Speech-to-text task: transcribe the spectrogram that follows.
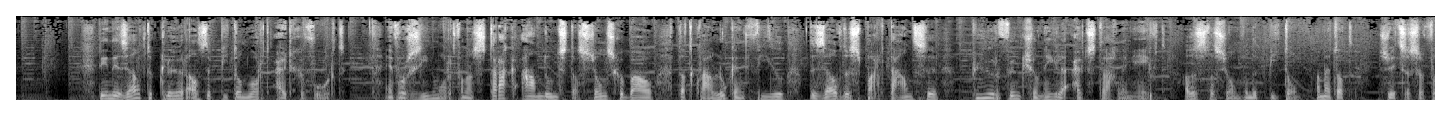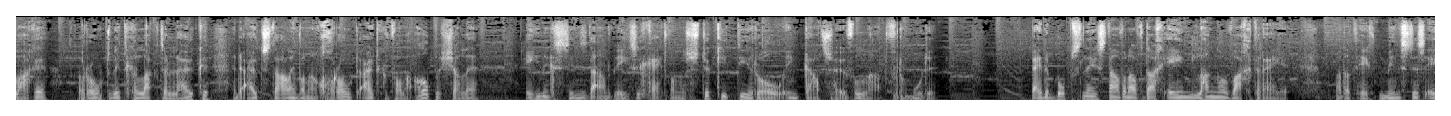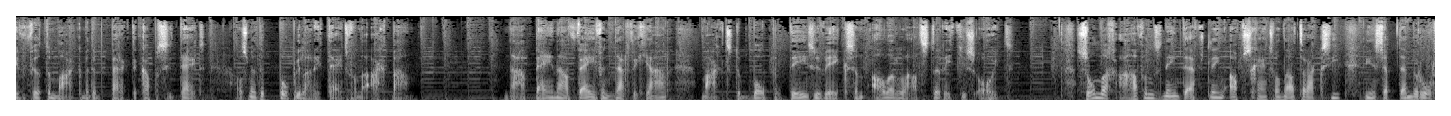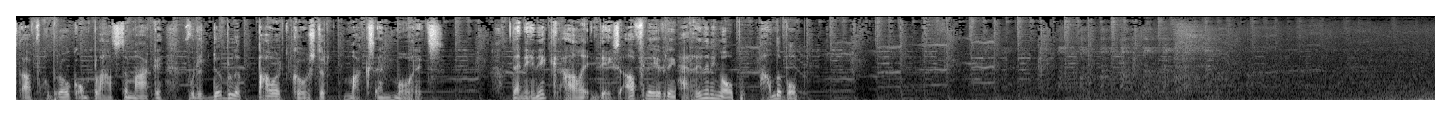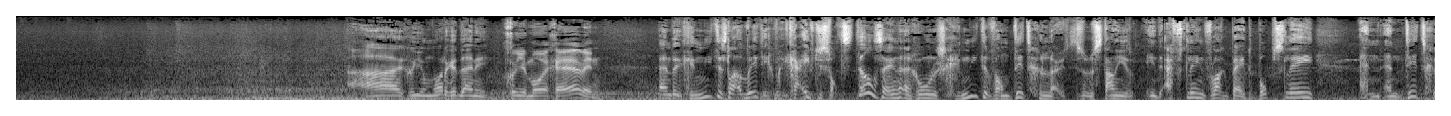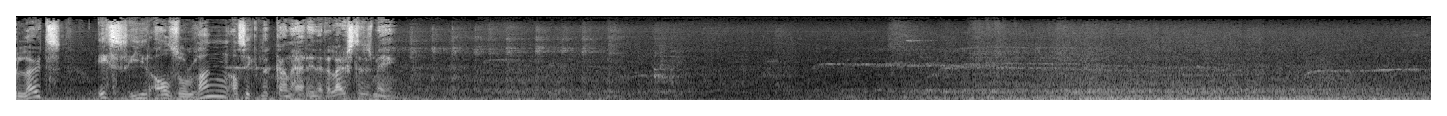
Die in dezelfde kleur als de Python wordt uitgevoerd en voorzien wordt van een strak aandoend stationsgebouw dat qua look en feel dezelfde Spartaanse, puur functionele uitstraling heeft als het station van de Python, maar met wat Zwitserse vlaggen, rood-wit gelakte luiken en de uitstraling van een groot uitgevallen Alpenchalet enigszins de aanwezigheid van een stukje Tirol in Kaatsheuvel laat vermoeden. Bij de bobslee staan vanaf dag 1 lange wachtrijen, maar dat heeft minstens evenveel te maken met de beperkte capaciteit als met de populariteit van de achtbaan. Na bijna 35 jaar maakt de Bob deze week zijn allerlaatste ritjes ooit. Zondagavond neemt de Efteling afscheid van de attractie, die in september wordt afgebroken om plaats te maken voor de dubbele powered coaster Max en Moritz. Dan en ik halen in deze aflevering herinneringen op aan de Bob. Ah, goedemorgen Danny. Goedemorgen Erwin. En genieten slaan, weet ik, ik ga eventjes wat stil zijn en gewoon eens genieten van dit geluid. Dus we staan hier in de Efteling, vlakbij de bobslee. En, en dit geluid is hier al zo lang als ik me kan herinneren. Luister eens mee.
